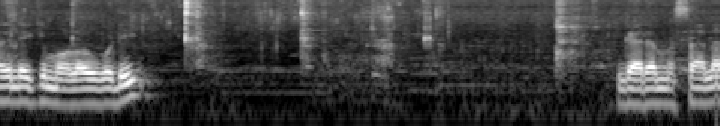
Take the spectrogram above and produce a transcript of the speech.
അതിലേക്ക് മുളക് പൊടി ഗരം മസാല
